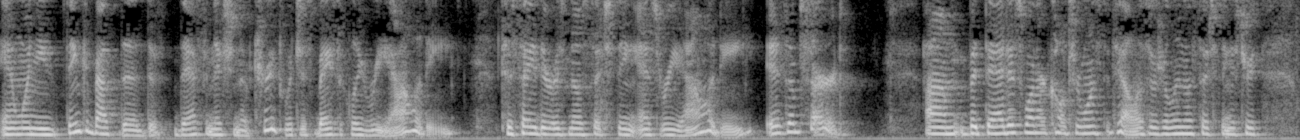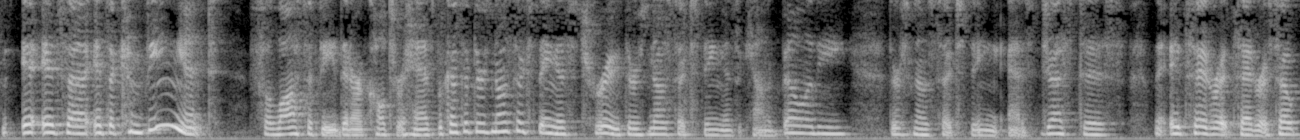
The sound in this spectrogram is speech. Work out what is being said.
And when you think about the de- definition of truth, which is basically reality, to say there is no such thing as reality is absurd. Um, but that is what our culture wants to tell us. There's really no such thing as truth. It, it's a it's a convenient philosophy that our culture has because if there's no such thing as truth, there's no such thing as accountability, there's no such thing as justice, etc., etc. So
